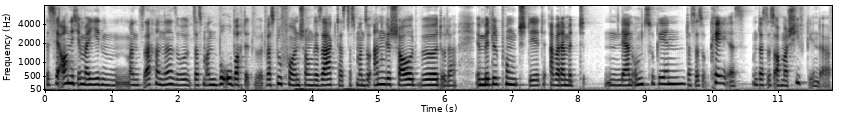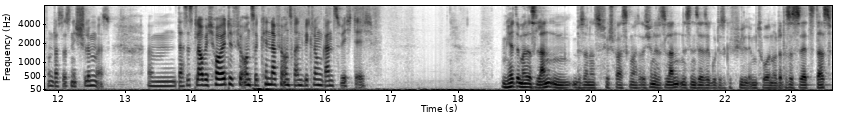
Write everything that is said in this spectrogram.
Ist ja auch nicht immer jedemanns Sache, ne? so, dass man beobachtet wird, was du vorhin schon gesagt hast, dass man so angeschaut wird oder im Mittelpunkt steht, aber damit lernen umzugehen, dass das okay ist und dass es auch mal schief gehen darf und dass es nicht schlimm ist. Ähm, das ist, glaube ich, heute für unsere Kinder, für unsere Entwicklung ganz wichtig. Mir hat immer das Landen besonders viel Spaß gemacht. Also ich finde, das Landen ist ein sehr, sehr gutes Gefühl im Turnen. Oder das ist jetzt das,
